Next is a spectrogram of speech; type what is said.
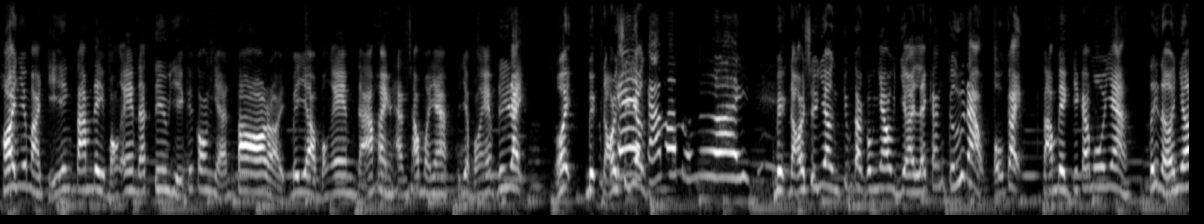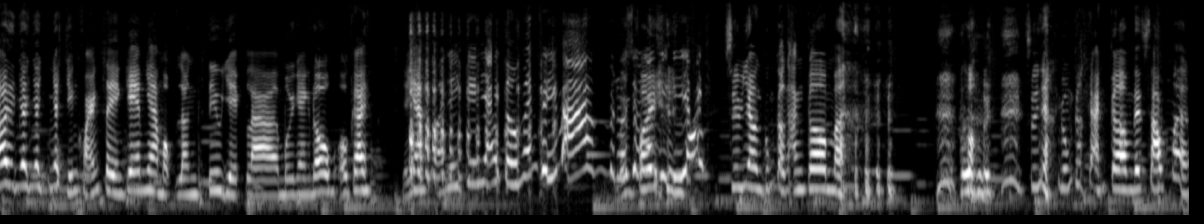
Thôi nhưng mà chị yên tâm đi bọn em đã tiêu diệt cái con nhện to rồi. Bây giờ bọn em đã hoàn thành xong rồi nha. Bây giờ bọn em đi đây. Ơi biệt đội siêu nhân. Cảm ơn mọi người. Biệt đội siêu nhân chúng ta cùng nhau về lại căn cứ nào. Ok tạm biệt chị ca mua nha. Tí nữa nhớ nhớ nhớ, nhớ chuyển khoản tiền cho em nha. Một lần tiêu diệt là 10.000 đô. Ok vậy nha. Gì kỳ vậy từ miễn phí mà. Miễn phí. siêu nhân cũng cần ăn cơm mà Thôi, siêu nhân cũng cần ăn cơm để sống mà.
